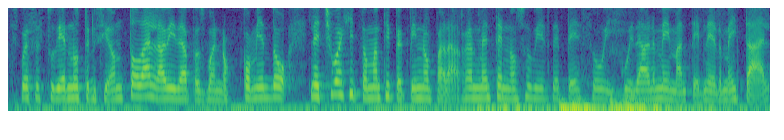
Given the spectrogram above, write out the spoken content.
después estudié nutrición toda la vida, pues bueno, comiendo lechuga, jitomate y pepino para realmente no subir de peso y cuidarme y mantenerme y tal.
